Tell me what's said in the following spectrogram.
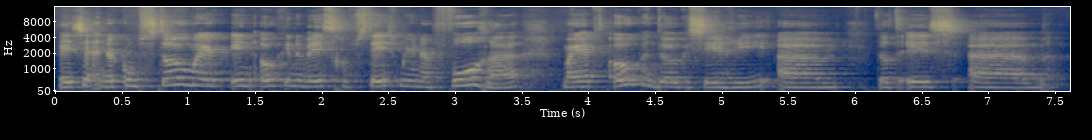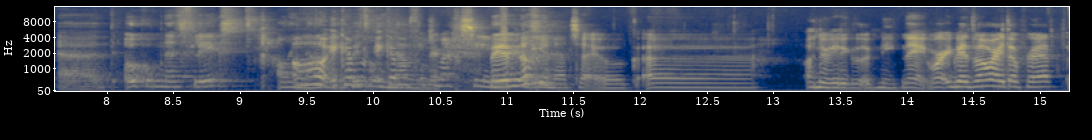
Weet je, en er komt stomer in, ook in de wetenschap steeds meer naar voren. Maar je hebt ook een docu-serie. Ehm, dat is um, uh, ook op Netflix. oh, ik, ik, heb, ik heb hem volgens mij gezien. Maar je, hebt nog... je net zei ook. Uh, oh, nu weet ik het ook niet. Nee, maar ik weet wel waar je het over hebt.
